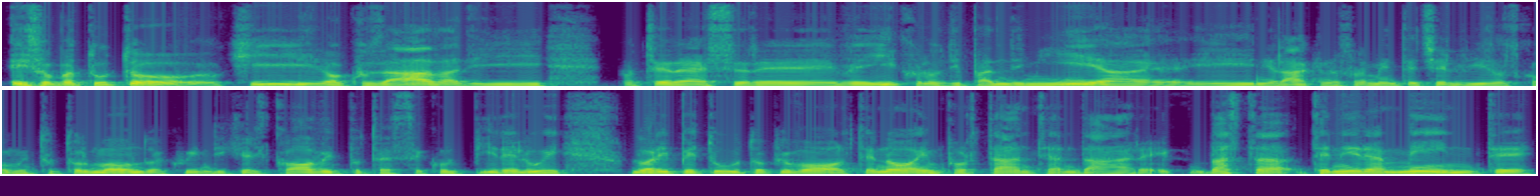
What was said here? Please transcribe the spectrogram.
e soprattutto chi lo accusava di poter essere veicolo di pandemia. In Iraq naturalmente c'è il virus come in tutto il mondo e quindi che il Covid potesse colpire. Lui lo ha ripetuto più volte, no, è importante andare. Basta tenere a mente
